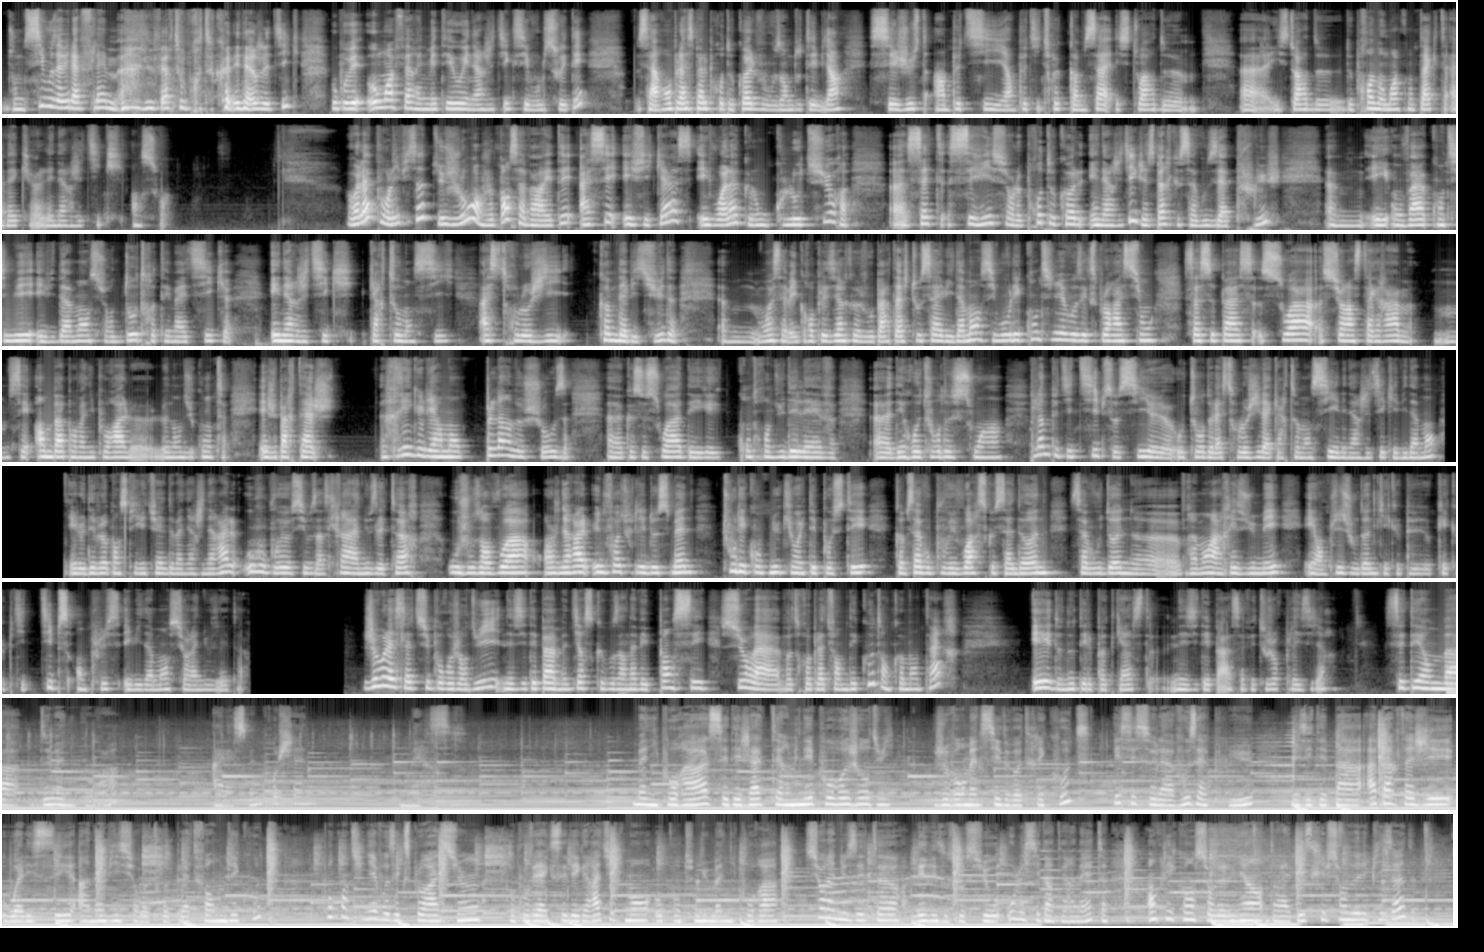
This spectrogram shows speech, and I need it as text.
Donc si vous avez la flemme de faire tout le protocole énergétique, vous pouvez au moins faire une météo énergétique si vous le souhaitez. Ça remplace pas le protocole, vous vous en doutez bien. C'est juste un petit un petit truc comme ça, histoire de euh, histoire de, de prendre au moins contact avec euh, l'énergétique en soi. Voilà pour l'épisode du jour, je pense avoir été assez efficace et voilà que l'on clôture euh, cette série sur le protocole énergétique. J'espère que ça vous a plu euh, et on va continuer évidemment sur d'autres thématiques énergétiques, cartomancie, astrologie comme d'habitude. Euh, moi, c'est avec grand plaisir que je vous partage tout ça, évidemment. Si vous voulez continuer vos explorations, ça se passe soit sur Instagram, hum, c'est en bas pour Manipura le, le nom du compte, et je partage régulièrement plein de choses, euh, que ce soit des comptes rendus d'élèves, euh, des retours de soins, plein de petits tips aussi euh, autour de l'astrologie, la cartomancie et l'énergétique évidemment, et le développement spirituel de manière générale, ou vous pouvez aussi vous inscrire à la newsletter où je vous envoie en général une fois toutes les deux semaines tous les contenus qui ont été postés, comme ça vous pouvez voir ce que ça donne, ça vous donne vraiment un résumé et en plus je vous donne quelques, quelques petits tips en plus évidemment sur la newsletter. Je vous laisse là-dessus pour aujourd'hui. N'hésitez pas à me dire ce que vous en avez pensé sur la, votre plateforme d'écoute en commentaire et de noter le podcast. N'hésitez pas, ça fait toujours plaisir. C'était en bas de Manipura. La semaine prochaine. Merci. Manipura, c'est déjà terminé pour aujourd'hui. Je vous remercie de votre écoute et si cela vous a plu, n'hésitez pas à partager ou à laisser un avis sur votre plateforme d'écoute pour continuer vos explorations, vous pouvez accéder gratuitement au contenu Manipura sur la newsletter, les réseaux sociaux ou le site internet en cliquant sur le lien dans la description de l'épisode.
